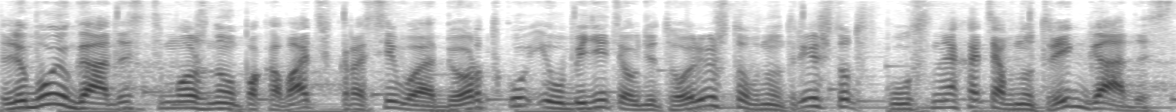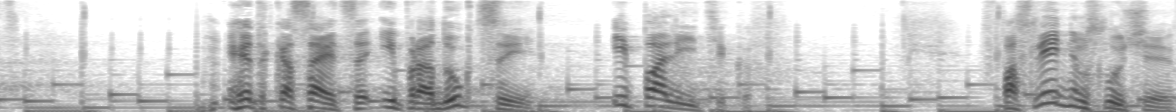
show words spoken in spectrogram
Любую гадость можно упаковать в красивую обертку и убедить аудиторию, что внутри что-то вкусное, хотя внутри гадость. Это касается и продукции, и политиков. В последнем случае,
